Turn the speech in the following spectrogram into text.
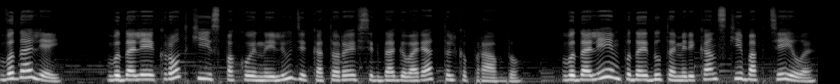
Водолей. Водолеи кроткие и спокойные люди, которые всегда говорят только правду. Водолеям подойдут американские бобтейлы,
